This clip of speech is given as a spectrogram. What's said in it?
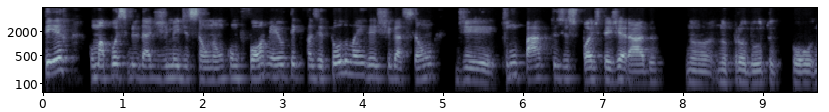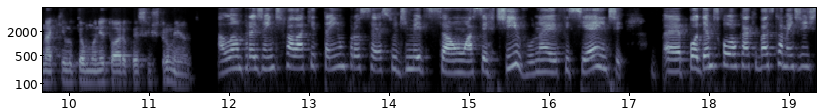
ter uma possibilidade de medição não conforme, aí eu tenho que fazer toda uma investigação de que impactos isso pode ter gerado no, no produto ou naquilo que eu monitoro com esse instrumento. Alan, para a gente falar que tem um processo de medição assertivo, né, eficiente, é, podemos colocar que basicamente a gente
